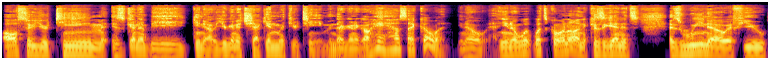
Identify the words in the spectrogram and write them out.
Also, your team is going to be, you know, you're going to check in with your team and they're going to go, Hey, how's that going? You know, you know, what, what's going on? Because again, it's, as we know, if you,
